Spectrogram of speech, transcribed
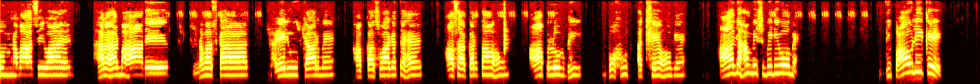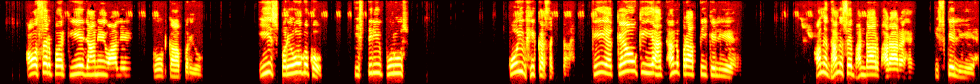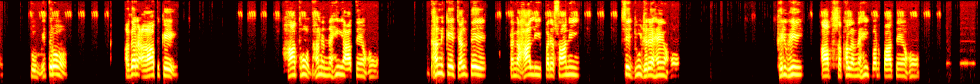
ओम नमः शिवाय। हर हर महादेव। नमस्कार। घरेलू उपचार में आपका स्वागत है। आशा करता हूँ आप लोग भी बहुत अच्छे होंगे। आज हम इस वीडियो में दीपावली के अवसर पर किए जाने वाले कोट का प्रयोग। इस प्रयोग को स्त्री पुरुष कोई भी कर सकता है। कि क्योंकि यह धन प्राप्ति के लिए है। अन धन से भंडार भरा रहे, इसके लिए है। तो मित्रों, अगर आपके हाथों धन नहीं आते हों, धन के चलते तंगहाली परेशानी से जूझ रहे हों, फिर भी आप सफल नहीं बन पाते हों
